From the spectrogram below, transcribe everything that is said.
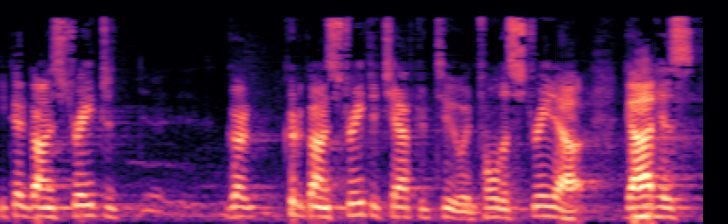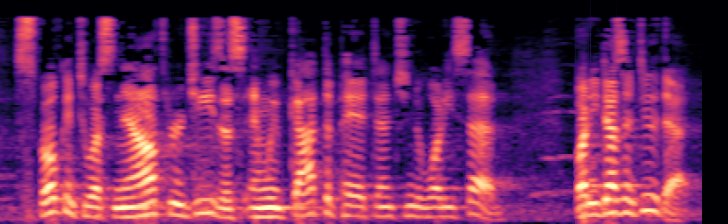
He could have gone straight to could have gone straight to chapter 2 and told us straight out God has spoken to us now through Jesus, and we've got to pay attention to what he said. But he doesn't do that.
